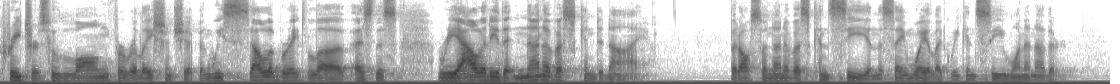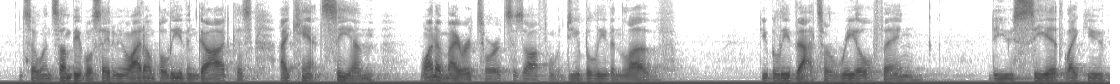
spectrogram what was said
creatures who long for relationship, and we celebrate love as this reality that none of us can deny, but also none of us can see in the same way like we can see one another. And so when some people say to me, Well, I don't believe in God because I can't see Him, one of my retorts is often, Do you believe in love? Do you believe that's a real thing? Do you see it like you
